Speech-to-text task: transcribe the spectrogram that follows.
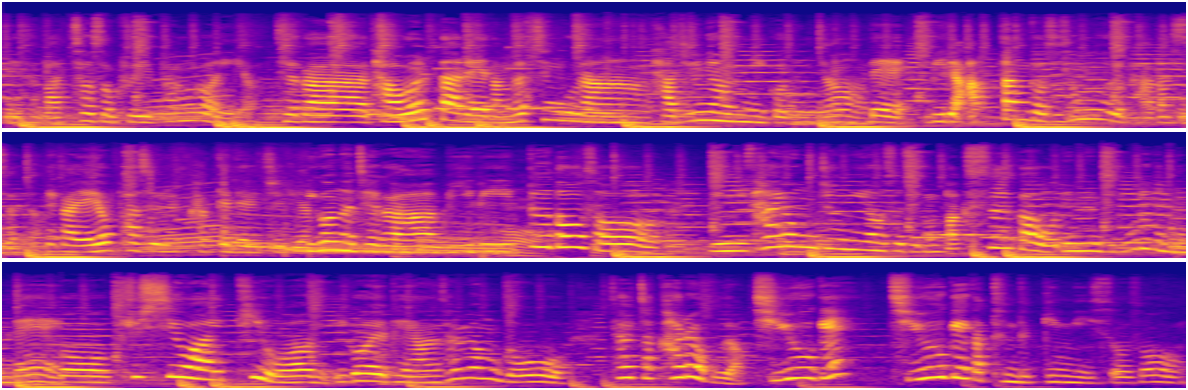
그래서 맞춰서 구입한 거예요. 제가 4월 달에 남자친구랑 4주년이거든요. 네, 미리 앞당겨서 선물을 받았어요. 제가 에어팟을 갖게 될 줄이야. 이거는 제가 미리 뜯어서 이미 사용 중이어서 지금 박스가 어디 있는지 모르겠는데 이거 QCY T1 이거에 대한 설명도 살짝 하려고요. 지우개? 지우개 같은 느낌이 있어서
